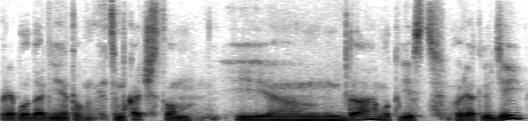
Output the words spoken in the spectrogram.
преобладание этим качеством. И да, вот есть ряд людей,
